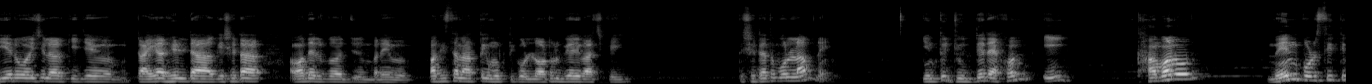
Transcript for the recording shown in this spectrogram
ইয়ে রয়েছিল আর কি যে টাইগার হিলটা আর কি সেটা আমাদের মানে পাকিস্তান হাত থেকে মুক্তি করল, অটল বিহারী বাজপেয়ী। তো সেটা তো বললাম নেই কিন্তু যুদ্ধের এখন এই থামানোর মেন পরিস্থিতি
